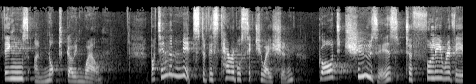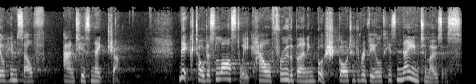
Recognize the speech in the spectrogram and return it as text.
Things are not going well. But in the midst of this terrible situation, God chooses to fully reveal himself and his nature. Nick told us last week how through the burning bush God had revealed his name to Moses.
